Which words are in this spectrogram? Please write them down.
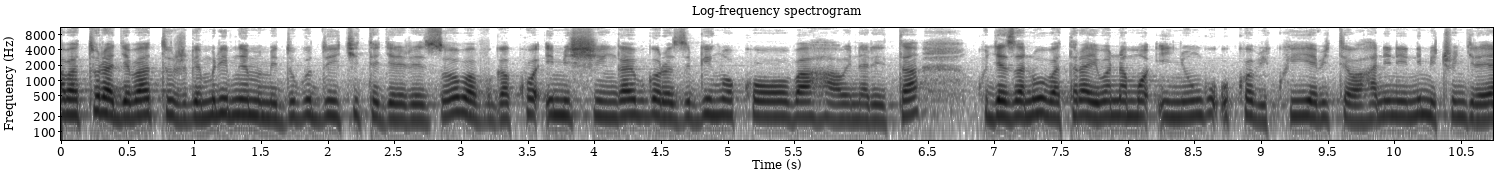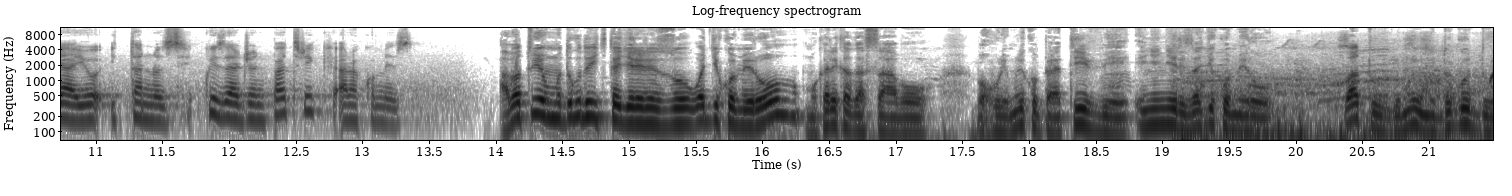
Abaturage batujwe muri imwe mu midugudu y'icyitegererezo bavuga ko imishinga y'ubworozi bw'inkoko bahawe na leta kugeza n'ubu batarayibonamo inyungu uko bikwiye bitewe ahanini n'imicungire yayo itanoze. Kwizera John Patrick arakomeza. Abatuye mu mudugudu w'icyitegererezo wa gikomero mu karere ka gasabo bahuriye muri koperative inyenyeri za gikomero. Batujwe muri uyu mudugudu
